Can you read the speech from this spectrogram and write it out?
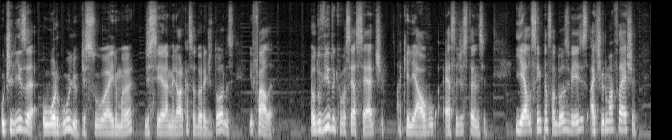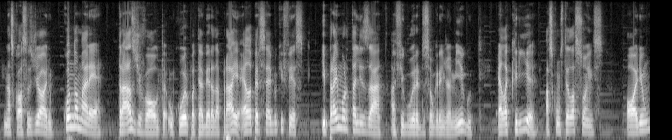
utiliza o orgulho de sua irmã de ser a melhor caçadora de todas e fala: Eu duvido que você acerte aquele alvo essa distância. E ela, sem pensar duas vezes, atira uma flecha nas costas de Orion. Quando a maré traz de volta o corpo até a beira da praia, ela percebe o que fez. E para imortalizar a figura do seu grande amigo, ela cria as constelações Orion,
